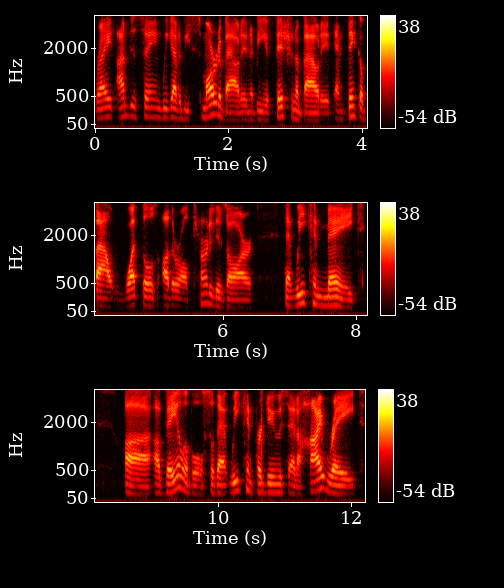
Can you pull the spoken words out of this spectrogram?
right? I'm just saying we got to be smart about it and be efficient about it and think about what those other alternatives are that we can make uh, available so that we can produce at a high rate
